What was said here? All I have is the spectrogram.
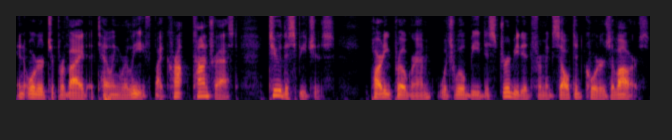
in order to provide a telling relief by contrast to the speeches, party program, which will be distributed from exalted quarters of ours.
